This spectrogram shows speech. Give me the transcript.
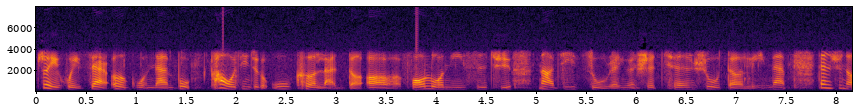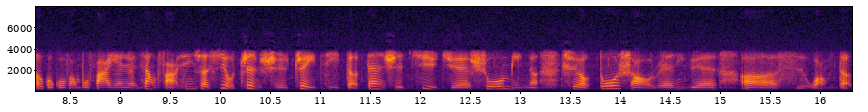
坠毁在俄国南部靠近这个乌克兰的呃弗罗尼斯区，那机组人员是全数的罹难。但是呢，俄国国防部发言人向法新社是有证实坠机的，但是拒绝说明呢是有多少人员呃死亡的。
